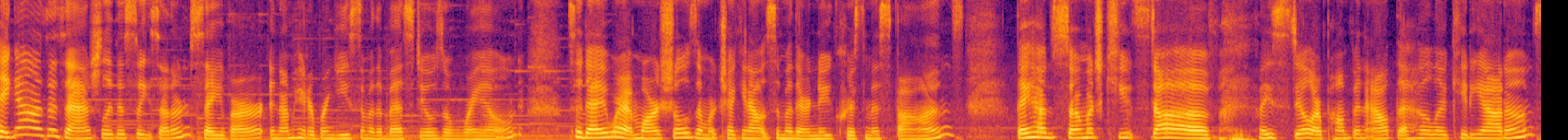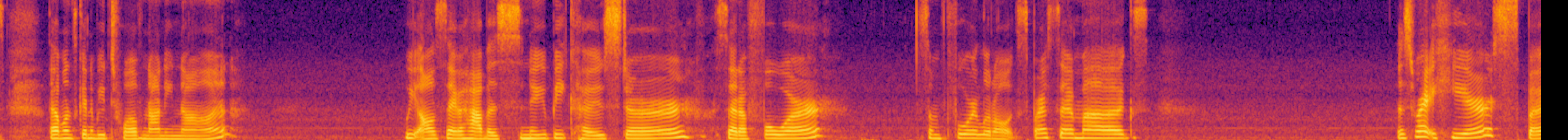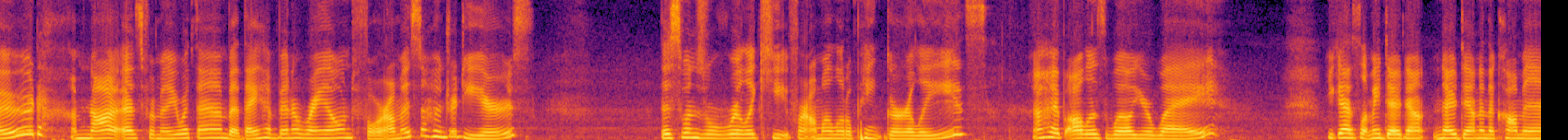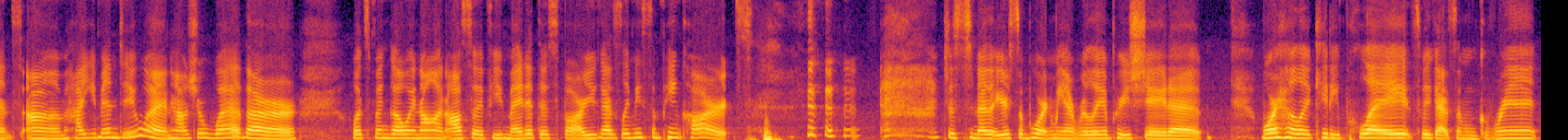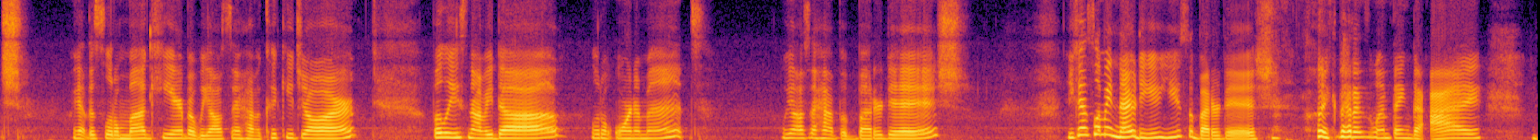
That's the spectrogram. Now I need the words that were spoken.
Hey guys, it's Ashley, the Sweet Southern Saver, and I'm here to bring you some of the best deals around. Today we're at Marshall's and we're checking out some of their new Christmas finds. They had so much cute stuff. They still are pumping out the Hello Kitty items. That one's going to be $12.99. We also have a Snoopy coaster, set of four, some four little espresso mugs, this right here, Spode, I'm not as familiar with them, but they have been around for almost 100 years. This one's really cute for all my little pink girlies. I hope all is well your way. You guys let me know down, know down in the comments um, how you been doing. How's your weather? What's been going on? Also, if you've made it this far, you guys leave me some pink hearts. Just to know that you're supporting me, I really appreciate it. More Hello Kitty plates. We got some Grinch. We got this little mug here, but we also have a cookie jar. Feliz Navidad, little ornament. We also have a butter dish. You guys let me know, do you use a butter dish? like that is one thing that I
